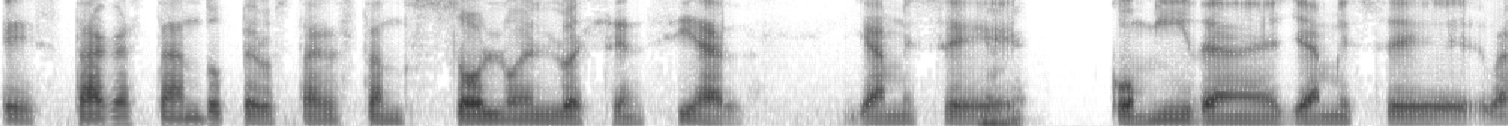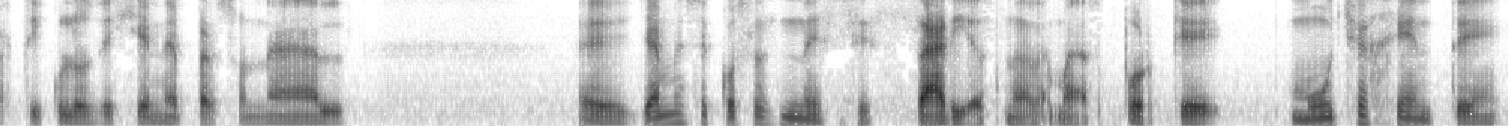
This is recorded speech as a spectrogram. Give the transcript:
está gastando, pero está gastando solo en lo esencial. Llámese. Comida, llámese artículos de higiene personal, eh, llámese cosas necesarias nada más, porque mucha gente,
